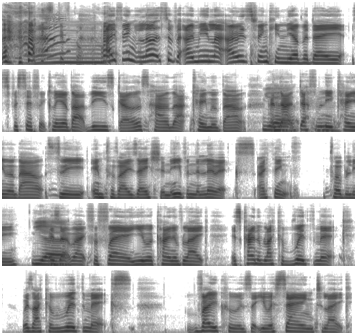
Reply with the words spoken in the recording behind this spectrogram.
I think lots of. I mean, like I was thinking the other day specifically about these girls, how that came about, Yeah. and that definitely came about through improvisation. Even the lyrics, I think, probably. Yeah. Is that right for Freya? You were kind of like it's kind of like a rhythmic was like a rhythmic vocals that you were saying to like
